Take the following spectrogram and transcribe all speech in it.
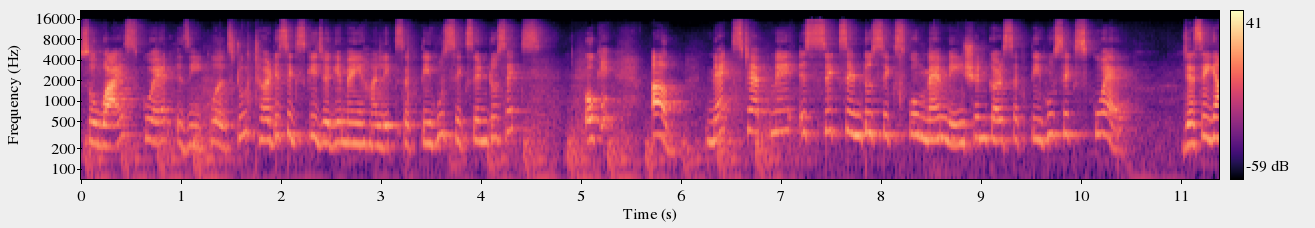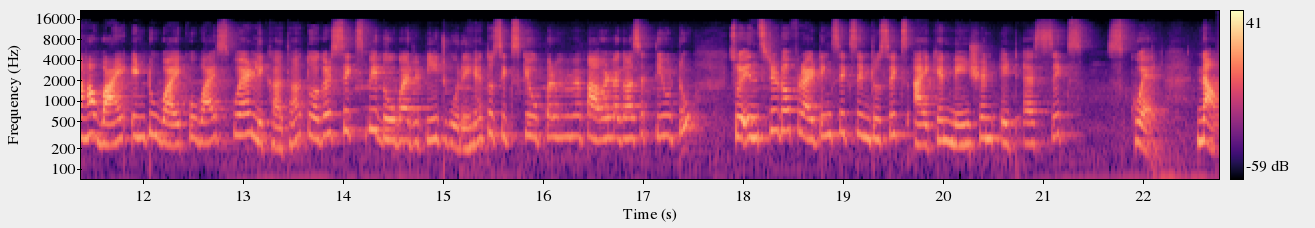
So, y square is equals to 36 की जगह मैं यहाँ लिख सकती हूँ 6 into 6. ओके? अब नेक्स्ट स्टेप में इस 6 into 6 को मैं मेंशन कर सकती हूँ 6 स्क्वायर जैसे यहाँ y इंटू वाई को y स्क्वायर लिखा था तो अगर 6 भी दो बार रिपीट हो रहे हैं तो 6 के ऊपर भी मैं पावर लगा सकती हूँ two so instead of writing 6 into six I can mention it as 6 square now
